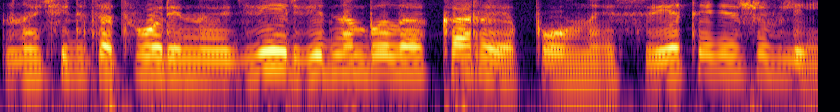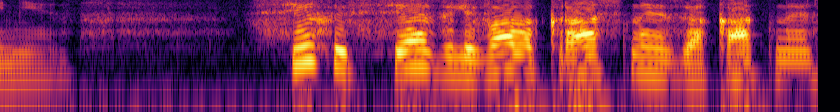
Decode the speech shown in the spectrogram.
но через отворенную дверь видно было каре, полное света и оживления. Всех и вся заливало красное закатное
